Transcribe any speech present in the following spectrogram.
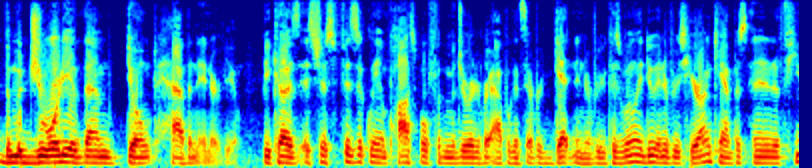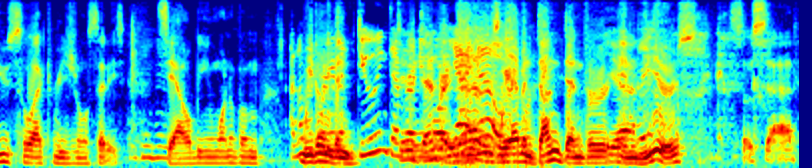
the majority of them don't have an interview because it's just physically impossible for the majority of our applicants to ever get an interview because we only do interviews here on campus and in a few select regional cities. Seattle being one of them. I don't we think don't we're even even doing Denver Dude, anymore. Denver, yeah, yeah, I know. we haven't done Denver Yeah. in years. So sad.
